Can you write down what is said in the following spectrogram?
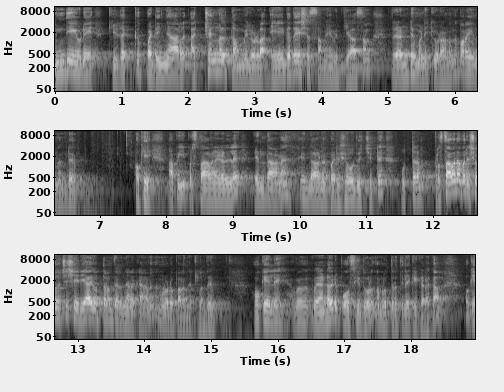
ഇന്ത്യയുടെ കിഴക്ക് പടിഞ്ഞാറ് അറ്റങ്ങൾ തമ്മിലുള്ള ഏകദേശ സമയവ്യത്യാസം രണ്ട് മണിക്കൂറാണെന്ന് പറയുന്നുണ്ട്. ഓക്കെ അപ്പോൾ ഈ പ്രസ്താവനകളിൽ എന്താണ് എന്താണ് പരിശോധിച്ചിട്ട് ഉത്തരം പ്രസ്താവന പരിശോധിച്ച് ശരിയായ ഉത്തരം തിരഞ്ഞെടുക്കാനാണ് നമ്മളോട് പറഞ്ഞിട്ടുള്ളത്. ഓക്കെ അല്ലേ? അപ്പോൾ വേണ്ടവർ പോസ് ചെയ്തോളൂ നമ്മൾ ഉത്തരത്തിലേക്ക് കിടക്കാം. ഓക്കെ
